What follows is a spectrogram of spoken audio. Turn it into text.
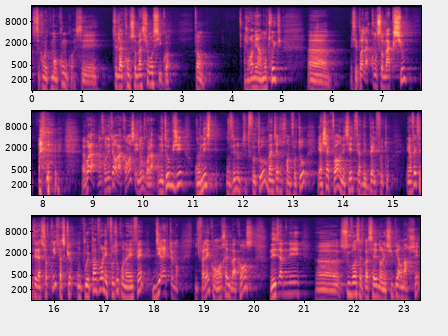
c'est complètement con, quoi. C'est, de la consommation aussi, quoi. Enfin bon, je reviens à mon truc. Euh, c'est pas de la consommation. Voilà, donc on était en vacances et donc voilà, on était obligé, on, faisait nos petites photos, 24 ou 30 photos, et à chaque fois on essayait de faire des belles photos. Et en fait c'était la surprise parce qu'on ne pouvait pas voir les photos qu'on avait fait directement. Il fallait qu'on rentrait de vacances, les amener, euh, souvent ça se passait dans les supermarchés,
